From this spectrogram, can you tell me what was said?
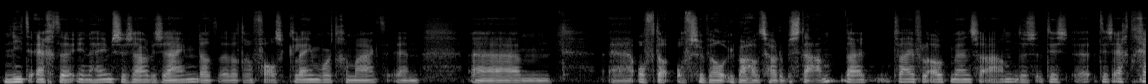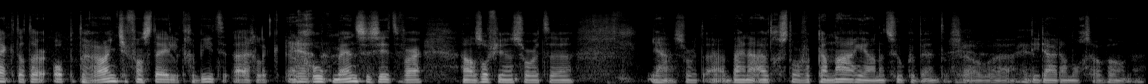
niet echte inheemse zouden zijn. Dat, eh, dat er een valse claim wordt gemaakt. En, ehm, eh, of, dat, of ze wel überhaupt zouden bestaan. Daar twijfelen ook mensen aan. Dus het is, eh, het is echt gek dat er op het randje van stedelijk gebied eigenlijk een Ja. groep mensen zit waar alsof je een soort, eh, ja, een soort bijna uitgestorven kanarie aan het zoeken bent of zo, die daar dan nog zou wonen.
